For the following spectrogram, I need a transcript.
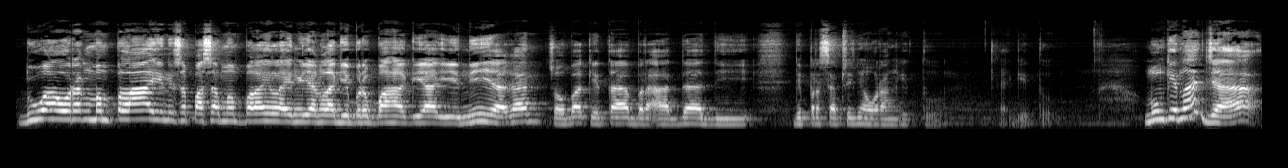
dua orang mempelai ini sepasang mempelai lain yang lagi berbahagia ini ya kan. Coba kita berada di di persepsinya orang itu kayak gitu. Mungkin aja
